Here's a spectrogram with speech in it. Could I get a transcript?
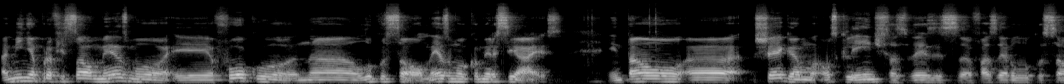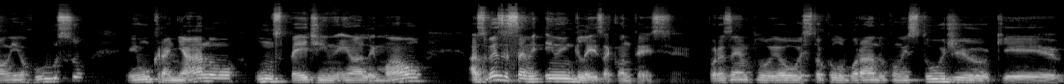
a minha profissão mesmo é foco na locução, mesmo comerciais. Então, uh, chegam aos clientes, às vezes, fazer locução em russo, em ucraniano, uns pedem em alemão, às vezes em inglês acontece. Por exemplo, eu estou colaborando com um estúdio que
